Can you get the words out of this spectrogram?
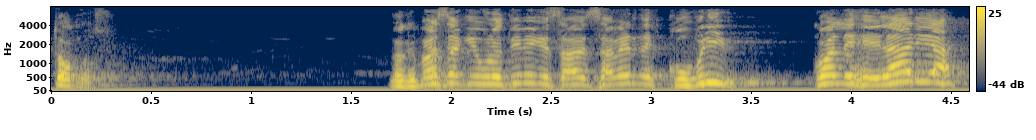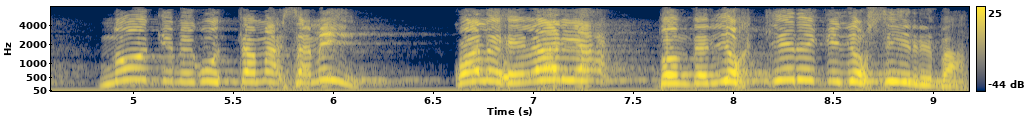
Todos. Lo que pasa es que uno tiene que saber, saber descubrir cuál es el área, no que me gusta más a mí, cuál es el área donde Dios quiere que yo sirva.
